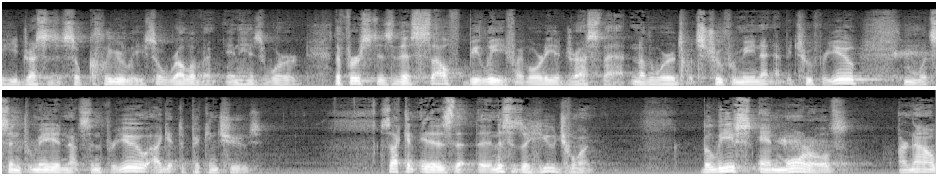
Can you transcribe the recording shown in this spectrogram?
he addresses it so clearly, so relevant in His Word. The first is this self belief. I've already addressed that. In other words, what's true for me might not be true for you. And what's sin for me and not sin for you. I get to pick and choose. Second is that, the, and this is a huge one, beliefs and morals are now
